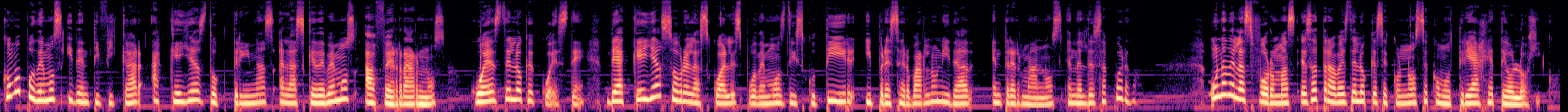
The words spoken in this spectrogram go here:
¿cómo podemos identificar aquellas doctrinas a las que debemos aferrarnos cueste lo que cueste, de aquellas sobre las cuales podemos discutir y preservar la unidad entre hermanos en el desacuerdo. Una de las formas es a través de lo que se conoce como triaje teológico.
